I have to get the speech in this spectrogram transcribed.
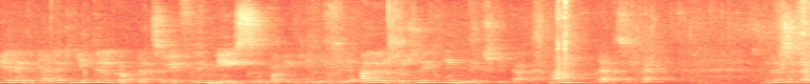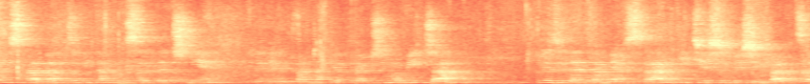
pielęgniarek nie tylko pracuje w tym miejscu polikliniki, ale w różnych innych szpitalach. Mam rację, tak? Proszę Państwa, bardzo witam serdecznie y, Pana Piotra Grzymowicza, prezydenta miasta i cieszymy się Bardzo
